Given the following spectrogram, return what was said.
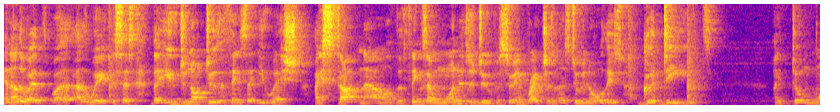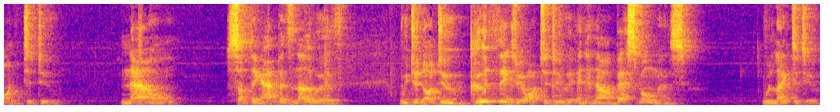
in other words, well, other way it says that you do not do the things that you wish. I start now the things I wanted to do, pursuing righteousness, doing all these good deeds. I don't want to do now something happens. In other words, we do not do good things we ought to do, and in our best moments, we like to do.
